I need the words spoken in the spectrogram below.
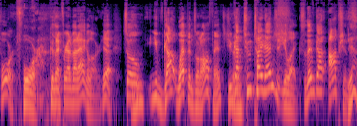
four, Four. because I forgot about Agholor. Yeah. So you've got weapons on offense. You've got two tight ends that you like. So they've got options. Yeah.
